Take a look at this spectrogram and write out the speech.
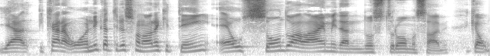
E, a, e, cara, a única trilha sonora que tem é o som do alarme da Nostromo, sabe? Que é um.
